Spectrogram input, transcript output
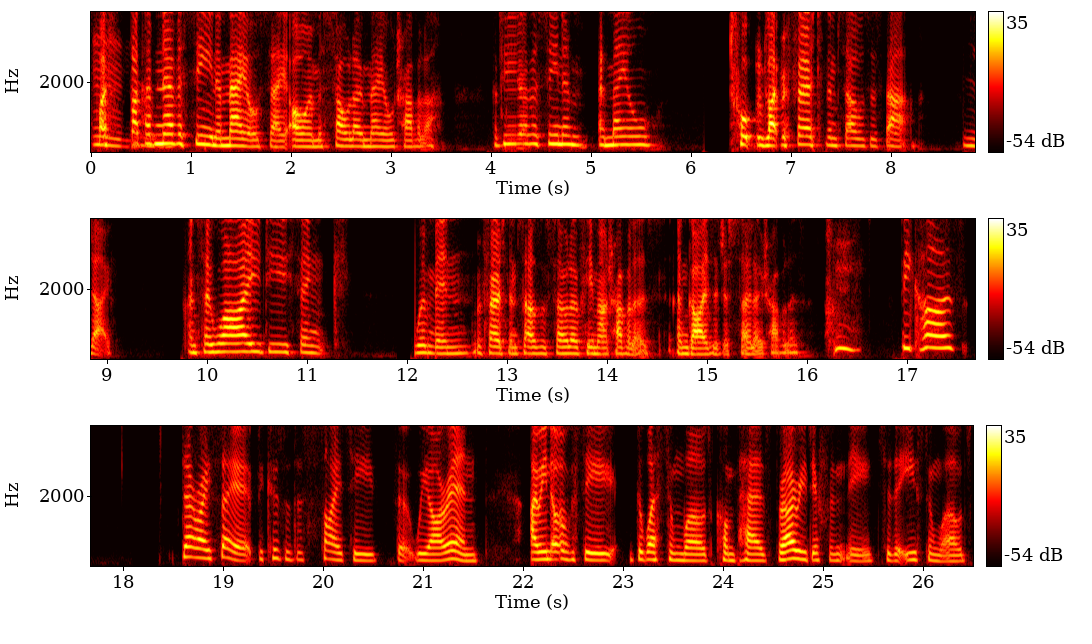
But I feel like I've never seen a male say, "Oh, I'm a solo male traveler." Have you ever seen a, a male talk like refer to themselves as that? no. And so, why do you think women refer to themselves as solo female travelers and guys are just solo travelers? because dare I say it, because of the society that we are in. I mean, obviously, the Western world compares very differently to the Eastern world,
